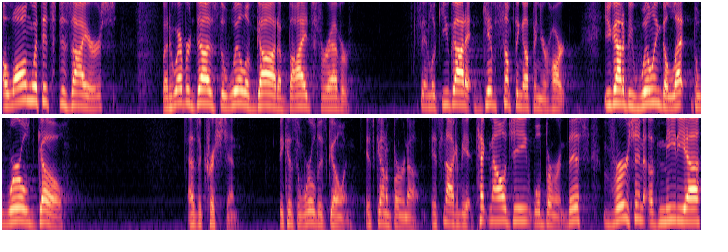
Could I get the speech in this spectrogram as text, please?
along with its desires, but whoever does the will of God abides forever. Saying, look, you got to give something up in your heart. You got to be willing to let the world go as a Christian because the world is going. It's going to burn up. It's not going to be it. Technology will burn. This version of media,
